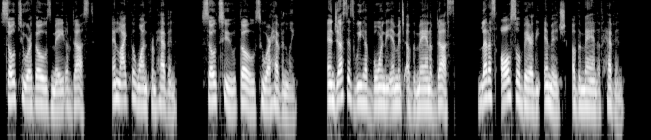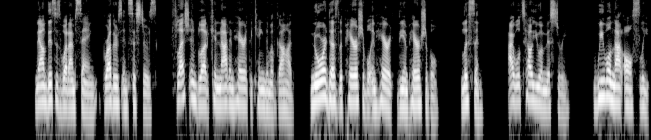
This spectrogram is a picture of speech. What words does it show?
so too are those made of dust. And like the one from heaven, so too those who are heavenly. And just as we have borne the image of the man of dust, let us also bear the image of the man of heaven. Now, this is what I'm saying, brothers and sisters flesh and blood cannot inherit the kingdom of God, nor does the perishable inherit the imperishable. Listen, I will tell you a mystery. We will not all sleep,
